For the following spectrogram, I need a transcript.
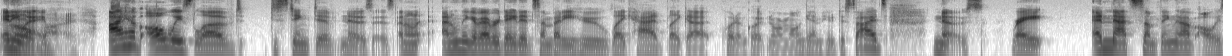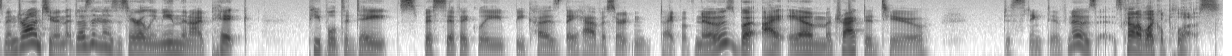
Anyway, Oh. I have always loved distinctive noses. I don't I don't think I've ever dated somebody who like had like a quote unquote normal again who decides nose, right? And that's something that I've always been drawn to. And that doesn't necessarily mean that I pick people to date specifically because they have a certain type of nose, but I am attracted to distinctive noses. It's kind of like a plus.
